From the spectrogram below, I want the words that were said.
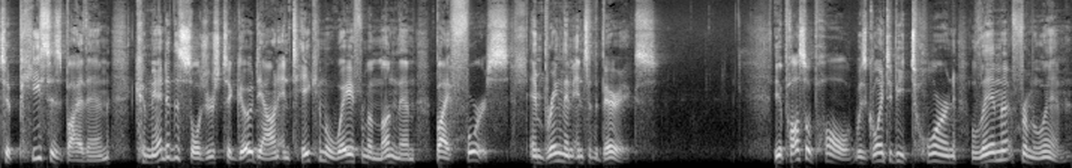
to pieces by them, commanded the soldiers to go down and take him away from among them by force and bring them into the barracks. The Apostle Paul was going to be torn limb from limb.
